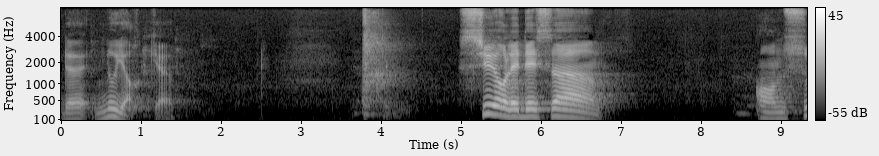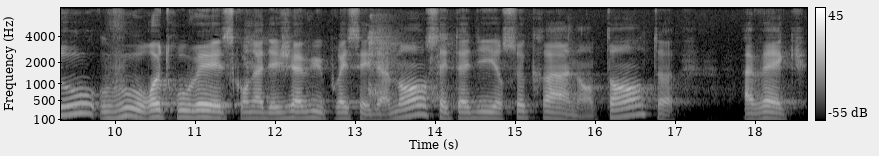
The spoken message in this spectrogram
de New York. Sur les dessins en dessous, vous retrouvez ce qu'on a déjà vu précédemment, c'est-à-dire ce crâne en tente avec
